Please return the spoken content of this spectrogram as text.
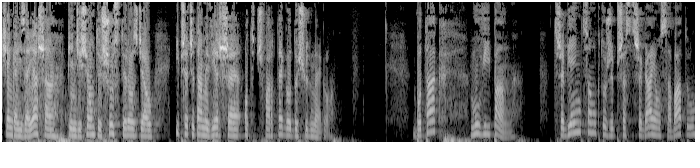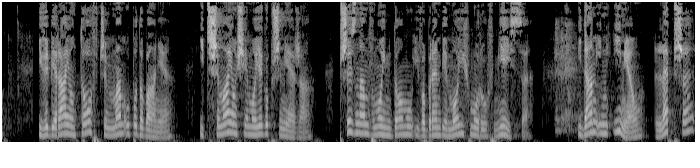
Księga Izajasza, 56 rozdział i przeczytamy wiersze od czwartego do siódmego. Bo tak mówi Pan, trzebieńcom, którzy przestrzegają sabatu i wybierają to, w czym mam upodobanie i trzymają się mojego przymierza, przyznam w moim domu i w obrębie moich murów miejsce i dam im imię lepsze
